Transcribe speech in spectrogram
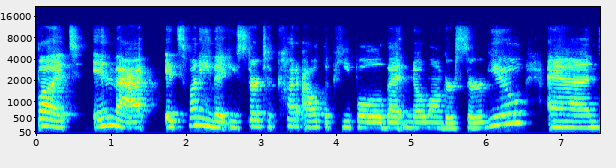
but in that, it's funny that you start to cut out the people that no longer serve you and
